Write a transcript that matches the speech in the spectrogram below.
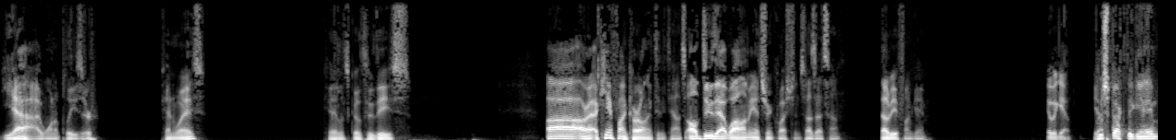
Yeah, I want to please her. 10 ways? Okay, let's go through these. Uh, all right, I can't find Karl-Anthony Towns. I'll do that while I'm answering questions. How's that sound? That'll be a fun game. Here we go. Yeah. Respect the game.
